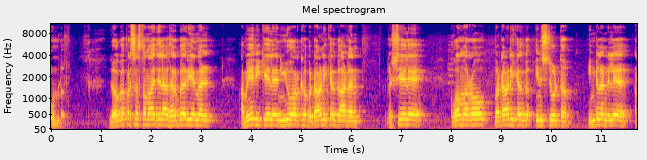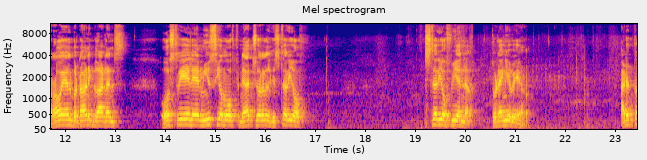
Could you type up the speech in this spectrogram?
ഉണ്ട്. ലോകപ്രശസ്തമായ ചില ഹെർബേറിയങ്ങൾ അമേരിക്കയിലെ ന്യൂയോർക്ക് ബൊട്ടാണിക്കൽ ഗാർഡൻ റഷ്യയിലെ കോമറോ ബൊട്ടാണിക്കൽ ഇൻസ്റ്റിറ്റ്യൂട്ട് ഇംഗ്ലണ്ടിലെ റോയൽ ബൊട്ടാണിക് ഗാർഡൻസ് ഓസ്ട്രിയയിലെ museum of natural history of history of Vienna തുടങ്ങിയവയാണ്. അടുത്ത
